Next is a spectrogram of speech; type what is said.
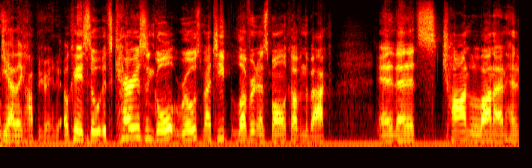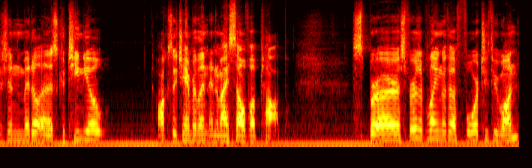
Yeah, they copyrighted it. Okay, so it's Karius in goal, Rose, Matip, Lovren, and Smolikov in the back. And then it's Can, Lallana, and Henderson in the middle, and it's Coutinho, Oxlade-Chamberlain, and myself up top. Spurs, Spurs are playing with a 4-2-3-1.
